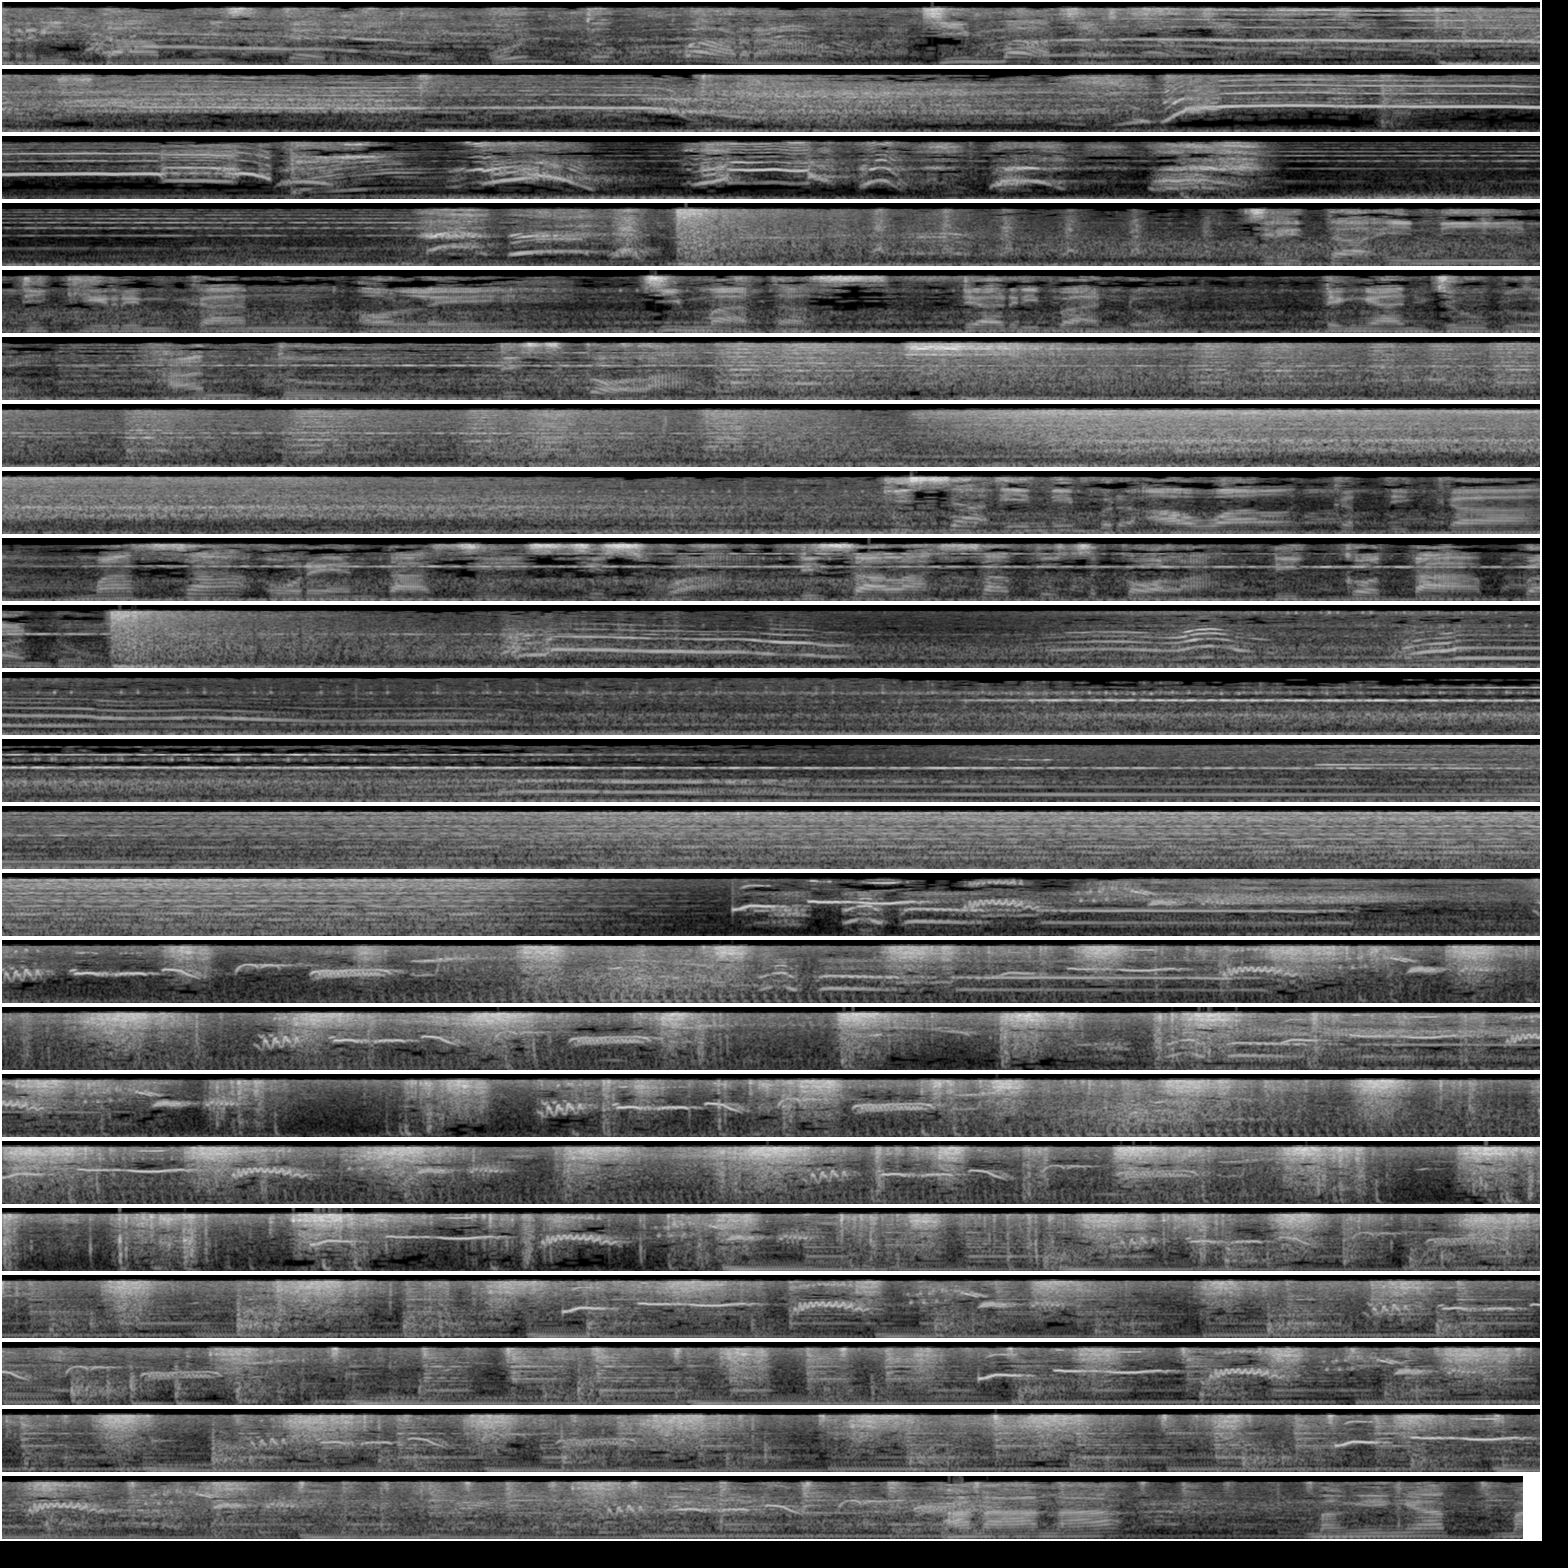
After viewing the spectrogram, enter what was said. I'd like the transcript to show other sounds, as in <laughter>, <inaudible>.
cerita misteri untuk para Jimaters. Cerita ini dikirimkan oleh Jimatas dari Bandung dengan judul Hantu di Sekolah. Kisah ini berawal ketika masa orientasi siswa di salah satu sekolah di kota Bandung.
